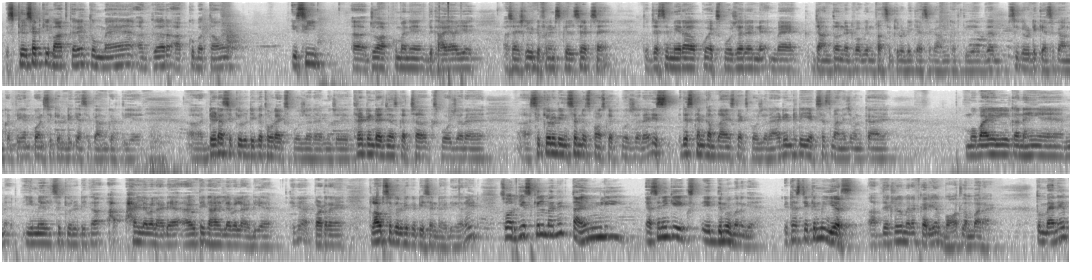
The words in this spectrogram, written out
स्किल सेट की बात करें तो मैं अगर आपको बताऊँ, इसी जो आपको मैंने दिखाया, ये असेंशली डिफरेंट स्किल सेट्स हैं। तो जैसे मेरा आपको एक्सपोजर है मैं जानता हूँ नेटवर्क इंफ्रा सिक्योरिटी कैसे काम करती है वेब सिक्योरिटी कैसे काम करती है एंड पॉइंट सिक्योरिटी कैसे काम करती है। डेटा सिक्योरिटी का थोड़ा एक्सपोजर है मुझे थ्रेट इंटेलिजेंस का अच्छा एक्सपोजर है। सिक्योरिटी इंसिडेंट रिस्पॉन्स का एक्सपोजर है, इस रिस्क एंड कंप्लाइंस का एक्सपोजर है आइडेंटिटी एक्सेस मैनेजमेंट का है मोबाइल का नहीं है ईमेल सिक्योरिटी का हाई लेवल आइडिया है आईओटी का हाई लेवल आइडिया है, ठीक है, पढ़ रहे हैं क्लाउड सिक्योरिटी का डिसेंट आइडिया राइट सो और ये स्किल मैंने टाइमली ऐसे नहीं कि एक एक दिन में बन गया it has taken me years आप देख लो मेरा करियर बहुत लंबा रहा है तो मैंने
